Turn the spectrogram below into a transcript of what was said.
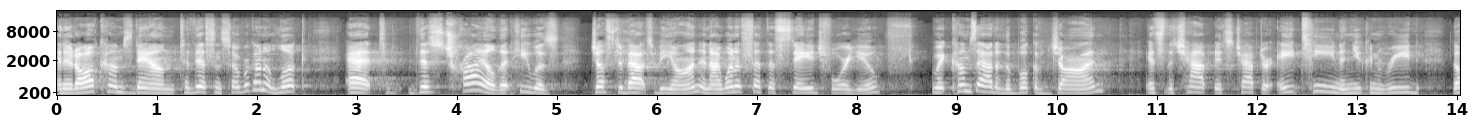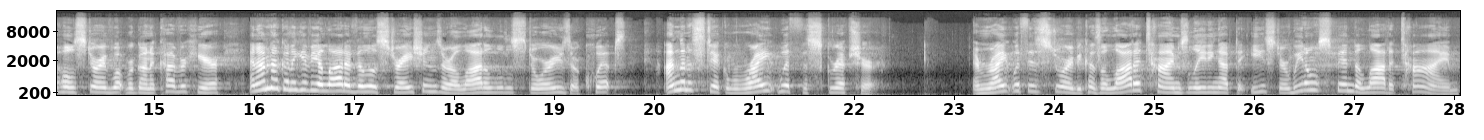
And it all comes down to this. And so we're going to look at this trial that he was just about to be on. And I want to set the stage for you. It comes out of the book of John. It's, the chap- it's chapter 18, and you can read the whole story of what we're going to cover here. And I'm not going to give you a lot of illustrations or a lot of little stories or quips. I'm going to stick right with the scripture and right with this story because a lot of times leading up to Easter, we don't spend a lot of time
